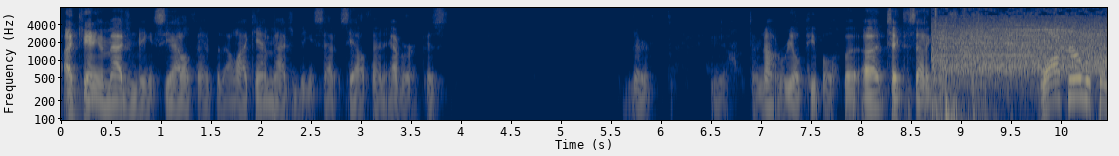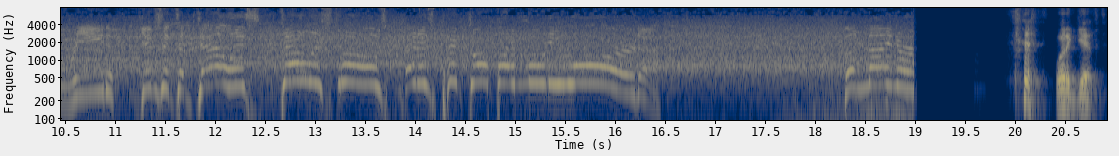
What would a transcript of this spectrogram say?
I can't even imagine being a Seattle fan for that. Well, I can't imagine being a Seattle fan ever because they're, you know, they're not real people. But uh, check this out again. Walker with the read, gives it to Dallas. Dallas throws and is picked off by Mooney Ward. The Niners. what a gift.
